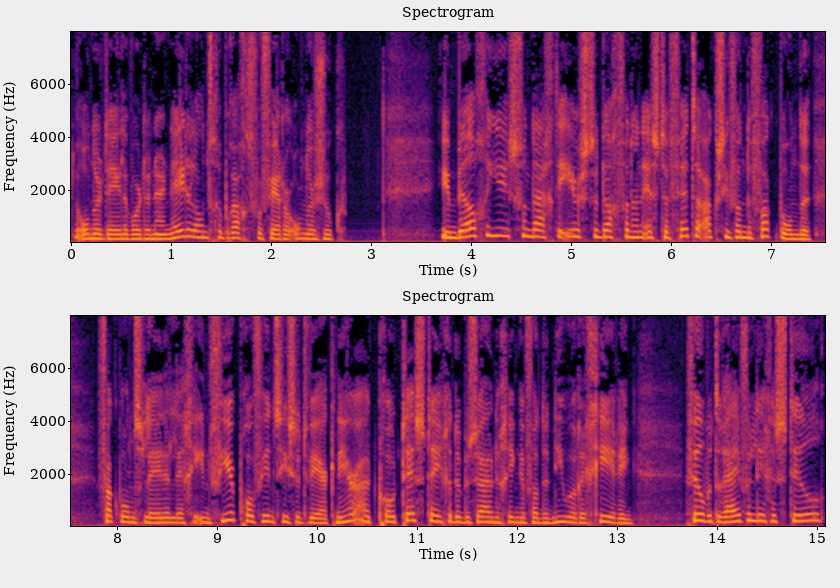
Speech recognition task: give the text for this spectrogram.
De onderdelen worden naar Nederland gebracht voor verder onderzoek. In België is vandaag de eerste dag van een estafetteactie van de vakbonden. Vakbondsleden leggen in vier provincies het werk neer uit protest tegen de bezuinigingen van de nieuwe regering. Veel bedrijven liggen stil,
